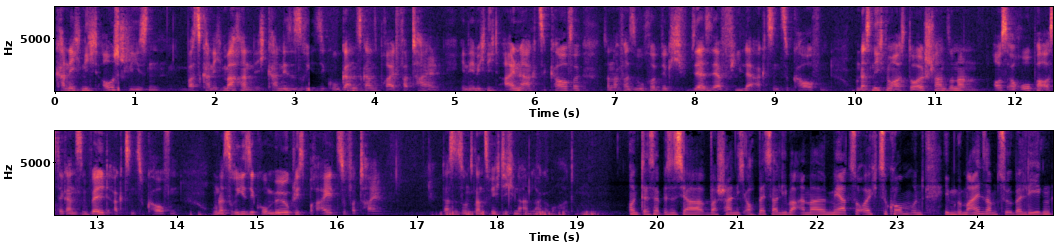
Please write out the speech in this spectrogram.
kann ich nicht ausschließen. Was kann ich machen? Ich kann dieses Risiko ganz, ganz breit verteilen, indem ich nicht eine Aktie kaufe, sondern versuche wirklich sehr, sehr viele Aktien zu kaufen. Und das nicht nur aus Deutschland, sondern aus Europa, aus der ganzen Welt Aktien zu kaufen, um das Risiko möglichst breit zu verteilen. Das ist uns ganz wichtig in der Anlageberatung. Und deshalb ist es ja wahrscheinlich auch besser, lieber einmal mehr zu euch zu kommen und eben gemeinsam zu überlegen,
